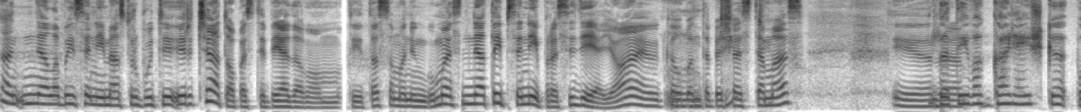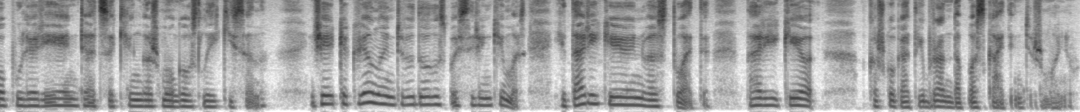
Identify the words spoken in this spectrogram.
Na, nelabai seniai mes turbūt ir čia to pastebėdavom. Tai tas samoningumas netaip seniai prasidėjo, kalbant apie šias temas. Ir... Bet tai va, ką reiškia populiarėjanti atsakinga žmogaus laikysena. Čia kiekvieno individualus pasirinkimas. Į tą reikėjo investuoti, tą reikėjo kažkokią tai brandą paskatinti žmonių.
